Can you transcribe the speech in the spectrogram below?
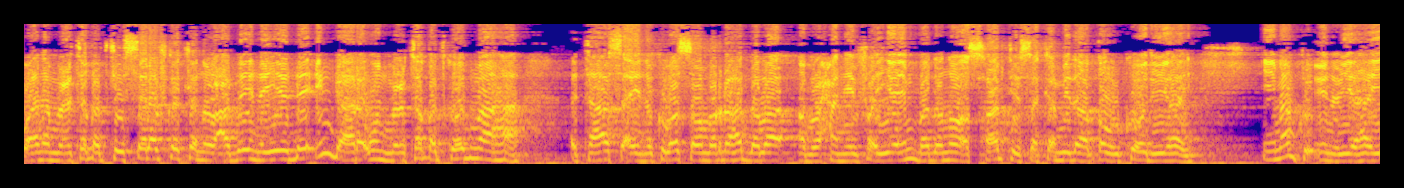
waana muctaqadkii salafka kanuu caddaynaya dee in gaara uun muctaqadkood maaha taas aynu kuba soo marno haddaba abuu xaniife iyo in badan oo asxaabtiisa ka mida qowlkoodu yahay iimaanku inuu yahay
